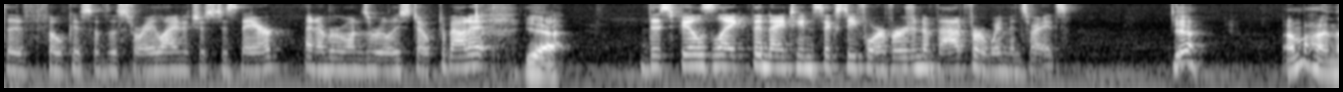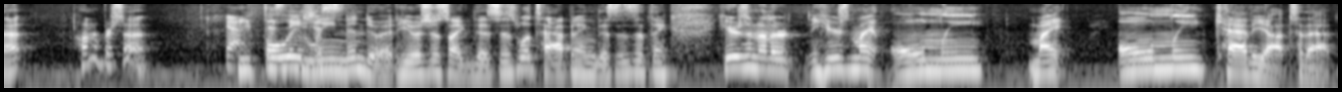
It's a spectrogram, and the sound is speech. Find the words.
the focus of the storyline, it just is there and everyone's really stoked about it. Yeah. This feels like the 1964 version of that for women's rights. Yeah. I'm behind that. 100%. Yeah, he fully Disney just- leaned into it. He was just like, "This is what's happening. This is the thing." Here's another. Here's my only my only caveat to that.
